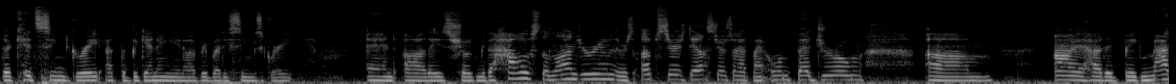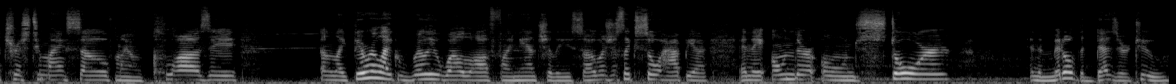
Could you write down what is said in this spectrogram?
Their kids seemed great at the beginning. You know, everybody seems great and uh, they showed me the house, the laundry room. There was upstairs, downstairs. I had my own bedroom. Um, I had a big mattress to myself, my own closet. And like they were like really well off financially. So I was just like so happy. I, and they owned their own store in the middle of the desert too.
